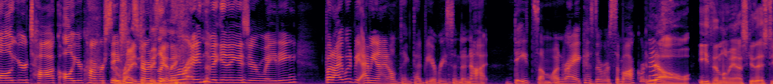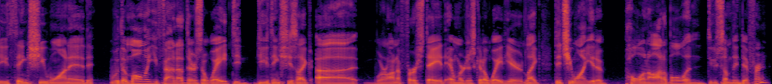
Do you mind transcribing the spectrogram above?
all your talk, all your conversation Right in the starters like beginning. right in the beginning as you're waiting. But I would be, I mean, I don't think that'd be a reason to not date someone, right? Because there was some awkwardness. No, Ethan. Let me ask you this: Do you think she wanted? With the moment you found out there's a wait, did, do you think she's like, uh, we're on a first date and we're just gonna wait here? Like, did she want you to pull an audible and do something different?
